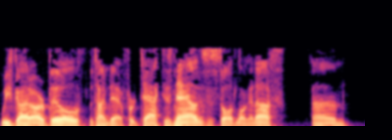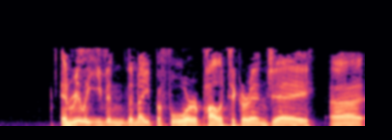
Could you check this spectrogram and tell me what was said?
we've got our bill. The time to, for, to act is now. This has stalled long enough. Um, and really, even the night before, Politicker NJ uh,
